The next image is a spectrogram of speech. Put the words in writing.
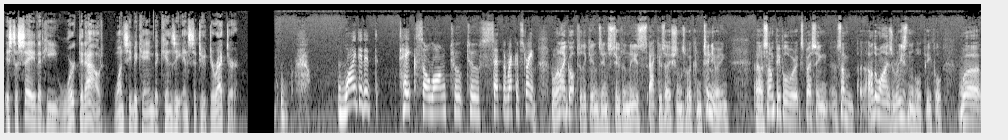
is to say that he worked it out once he became the Kinsey Institute director. Why did it take so long to, to set the record straight? When I got to the Kinsey Institute and these accusations were continuing, uh, some people were expressing, uh, some otherwise reasonable people were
